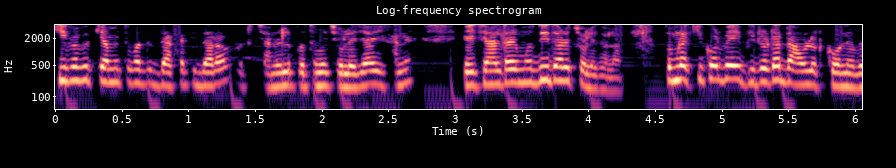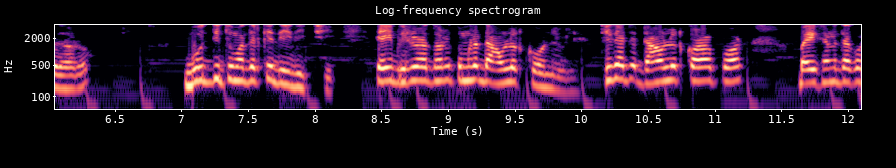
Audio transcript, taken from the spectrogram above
কীভাবে কি আমি তোমাদের দেখাচ্ছি, দাঁড়াও, একটা চ্যানেলে প্রথমে চলে যাই এখানে। এই চ্যানেলটার মধ্যেই ধরো চলে গেলাম। তোমরা কি করবে, এই ভিডিওটা ডাউনলোড করে নেবে, ধরো। বুদ্ধি তোমাদেরকে দিয়ে দিচ্ছি। এই ভিডিওটা ধরো তোমরা ডাউনলোড করে নেবে। ঠিক আছে? ডাউনলোড করার পর, বা এখানে দেখো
